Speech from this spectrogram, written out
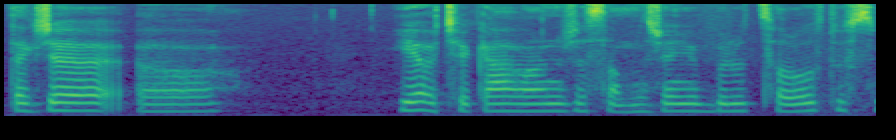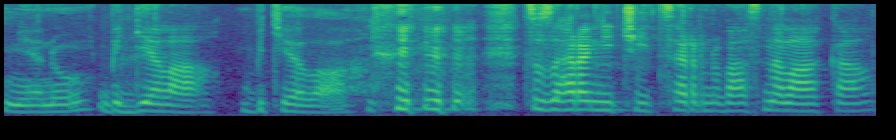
takže je očekáván, že samozřejmě budu celou tu směnu. Bdělá. Bdělá. Co zahraničí CERN vás neláká? Uh,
